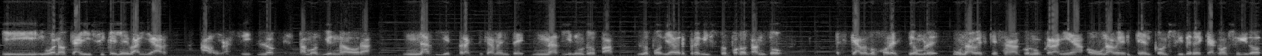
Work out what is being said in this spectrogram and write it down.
y, y bueno que ahí sí que le iba a liar. Aún así lo que estamos viendo ahora nadie, prácticamente nadie en Europa lo podía haber previsto. Por lo tanto, es que a lo mejor este hombre, una vez que se haga con Ucrania o una vez que él considere que ha conseguido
